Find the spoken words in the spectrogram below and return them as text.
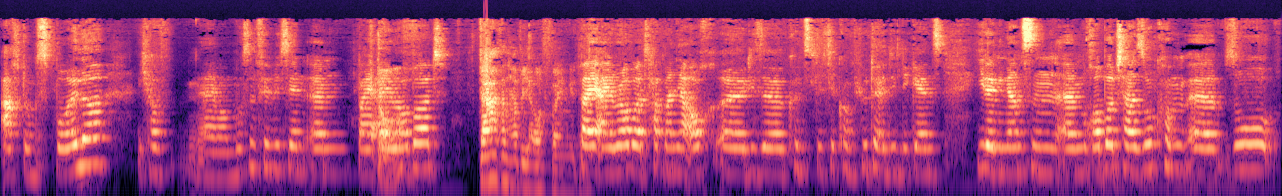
Achtung, Spoiler. Ich hoffe, naja, man muss den Film nicht sehen. Ähm, bei Doch. iRobot Daran habe ich auch vorhin gedacht. bei iRobot hat man ja auch äh, diese künstliche Computerintelligenz, die dann die ganzen ähm, Roboter so, kom äh, so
